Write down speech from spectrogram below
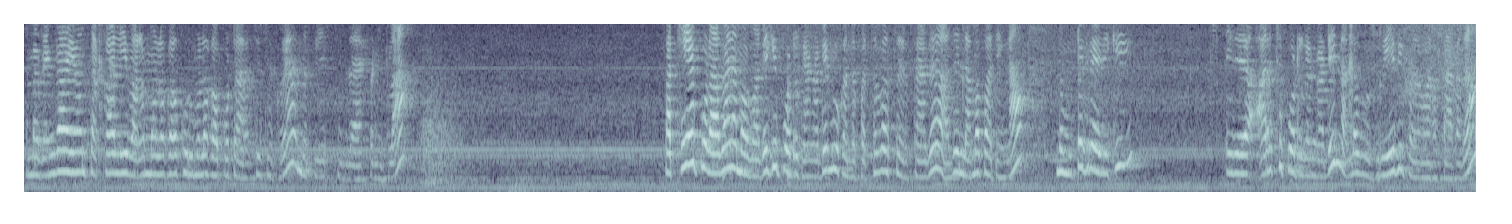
நம்ம வெங்காயம் தக்காளி வரமிளகா குருமிளகா போட்டு அரைச்சி வச்சுருக்கிறேன் அந்த பேஸ்ட் இதில் ஆட் பண்ணிக்கலாம். பச்சையாக போடாமல் நம்ம வதக்கி போட்டிருக்காங்காட்டி உங்களுக்கு அந்த பச்சை வாசம் இருக்காது. அது இல்லாமல் பார்த்தீங்கன்னா இந்த முட்டை கிரேவிக்கு இது அரைச்சி போட்டிருக்கங்காட்டி நல்ல ஒரு கிரேவி பதம் வரக்காக தான்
